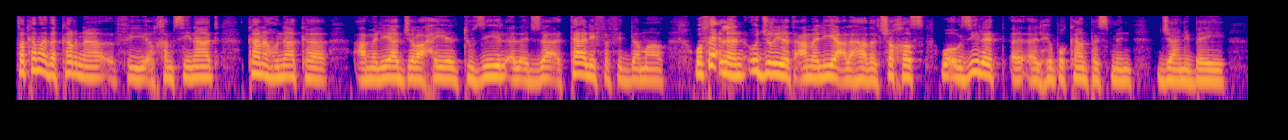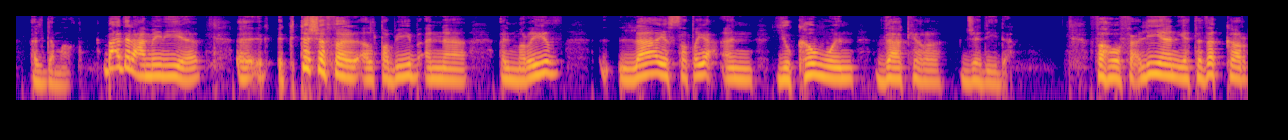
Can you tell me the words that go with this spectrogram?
فكما ذكرنا في الخمسينات كان هناك عمليات جراحية تزيل الأجزاء التالفة في الدماغ وفعلا أجريت عملية على هذا الشخص وأزيلت الهيبوكامبس من جانبي الدماغ. بعد العملية اكتشف الطبيب أن المريض لا يستطيع أن يكون ذاكرة جديدة. فهو فعليا يتذكر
